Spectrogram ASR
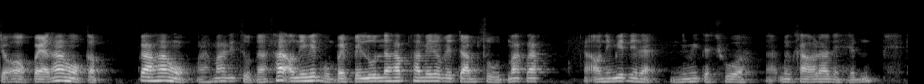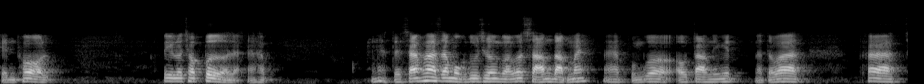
จะออกแปดห้าหกกับ เก้าห้าหกนะมากที่สุดนะถ้าเอานิมิตผมไปไปลุ้นนะครับถ้าไม่ต้องไปจำสูตรมากนักนะเอานิมิตนี่แหละนิมิตจะชัวร์นะเมื่อคราวแล้วเนี่ยเห็นเห็นพ่อเรียกรถชอปเปอร์แหละนะครับแต่สามห้าสามหกดูเชิงก่อนว่าสามดับไหมนะครับ ผมก็เอาตามนิมิตนะแต่ว่าถ้าส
